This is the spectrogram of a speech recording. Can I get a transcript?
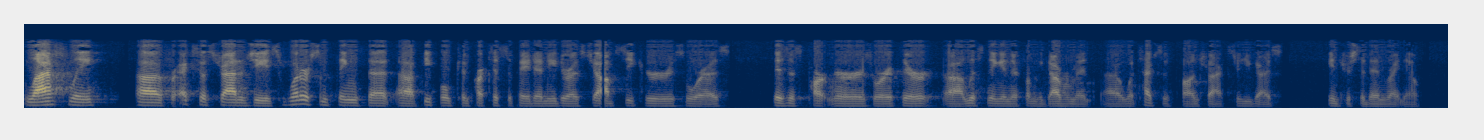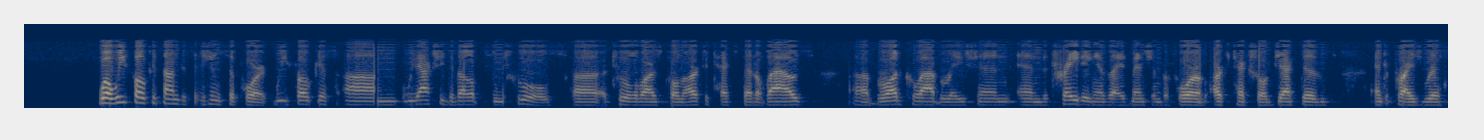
lastly, uh, for Exostrategies, what are some things that uh, people can participate in, either as job seekers or as business partners, or if they're uh, listening and they're from the government, uh, what types of contracts are you guys interested in right now? Well, we focus on decision support. We focus on, we actually developed some tools, uh, a tool of ours called Architex that allows broad collaboration and the trading, as I had mentioned before, of architectural objectives, enterprise risks,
